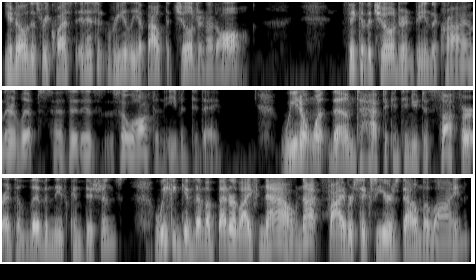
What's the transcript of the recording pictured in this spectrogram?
You know, this request, it isn't really about the children at all. Think of the children being the cry on their lips, as it is so often even today. We don't want them to have to continue to suffer and to live in these conditions. We could give them a better life now, not five or six years down the line.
